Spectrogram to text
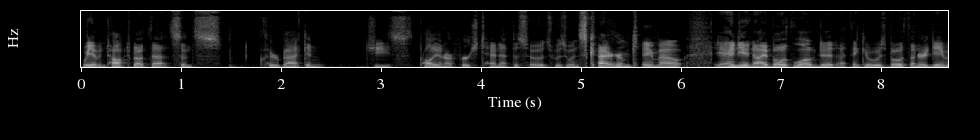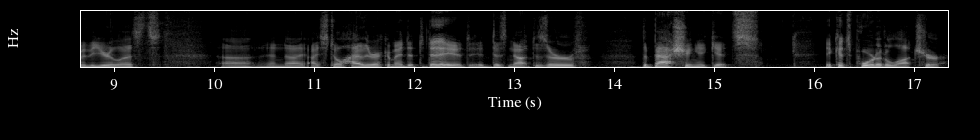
we haven't talked about that since clear back in geez, probably in our first 10 episodes was when Skyrim came out. Andy and I both loved it. I think it was both on our Game of the Year lists. Uh, and I, I still highly recommend it today. It, it does not deserve the bashing it gets. It gets ported a lot, sure.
